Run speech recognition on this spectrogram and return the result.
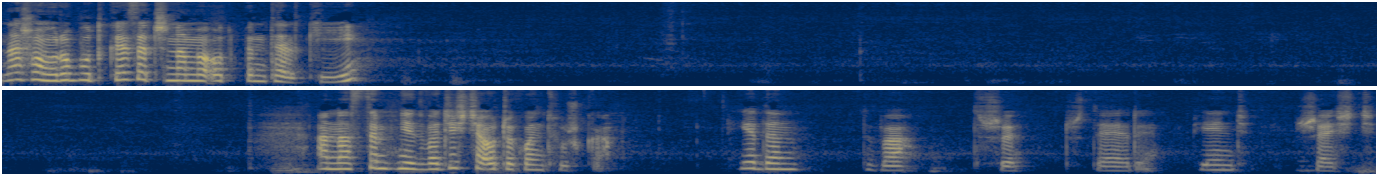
Naszą robótkę zaczynamy od pętelki. A następnie 20 oczek łańcuszka. 1, 2, 3, 4, 5, 6,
